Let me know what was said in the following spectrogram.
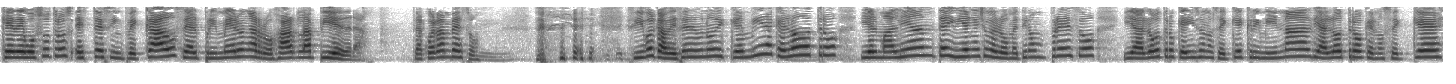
que de vosotros esté sin pecado sea el primero en arrojar la piedra. ¿Se acuerdan de eso? sí, porque a veces uno dice que mira que el otro y el maleante y bien hecho que lo metieron preso y al otro que hizo no sé qué criminal y al otro que no sé qué.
